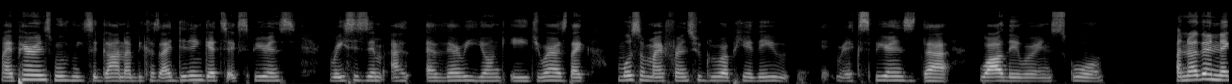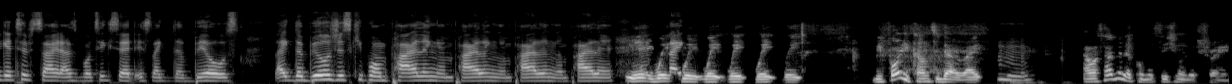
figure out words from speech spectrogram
my parents moved me to Ghana because I didn't get to experience racism at a very young age. Whereas like most of my friends who grew up here, they experienced that while they were in school. Another negative side, as Botik said, is like the bills. Like the bills just keep on piling and piling and piling and piling. Yeah, And, wait, like- wait, wait, wait, wait, wait. Before you come to that, right? Mhm. I was having a conversation with a friend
